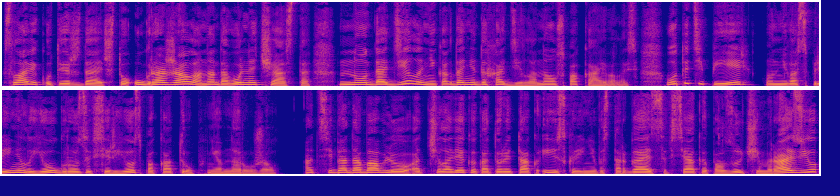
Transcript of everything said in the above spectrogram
Славик утверждает, что угрожала она довольно часто, но до дела никогда не доходила, она успокаивалась. Вот и теперь он не воспринял ее угрозы всерьез, пока труп не обнаружил. От себя добавлю, от человека, который так искренне восторгается всякой ползучей мразью,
